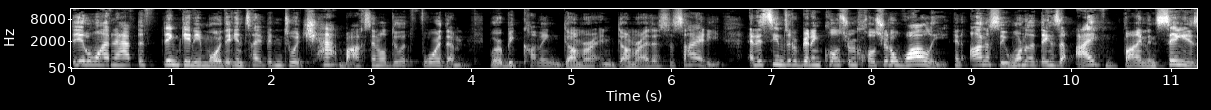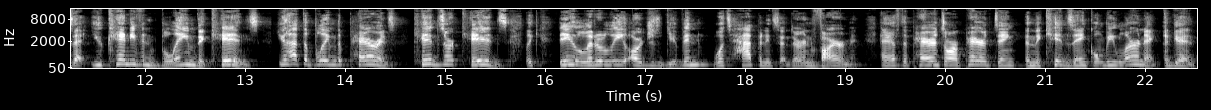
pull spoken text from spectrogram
they don't want to have to think anymore. They can type it into a chat box and it'll do it for them. We're becoming dumber and dumber as a society. And it seems like we're getting closer and closer to WALL-E. And honestly, one of the things that I find insane is that you can't even blame the kids. You have to blame the parents. Kids are kids. Like they literally are just given what's happening to them, their environment. And if the parents aren't parenting, then the kids ain't gonna be learning. Again,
